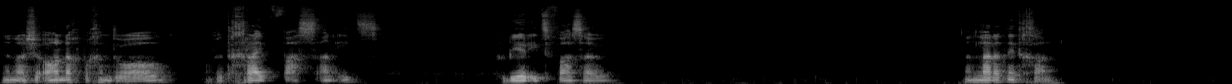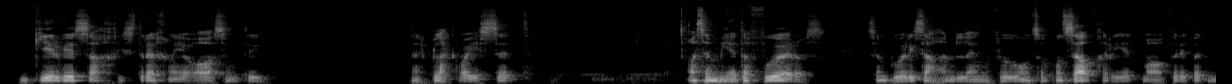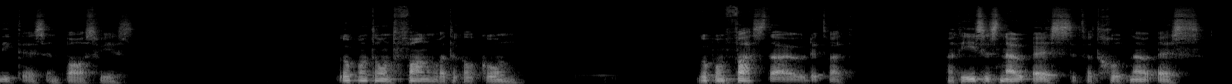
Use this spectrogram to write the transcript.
En as jou aandag begin dwaal of dit gryp vas aan iets, probeer iets vashou, dan laat dit net gaan. En keer weer saggies terug na jou asem toe. Na die plek waar jy sit. As 'n metafoor, as simboliese handeling vir hoe ons op onsself gereed maak vir dit wat nuut is in Paasfees. Oop om te ontvang wat ook al kom hoop om vas te hou dit wat wat Jesus nou is, dit wat God nou is.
